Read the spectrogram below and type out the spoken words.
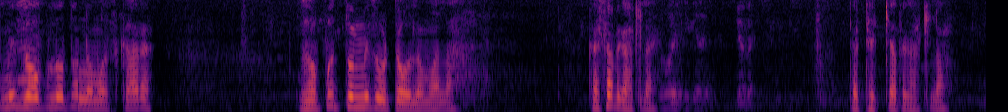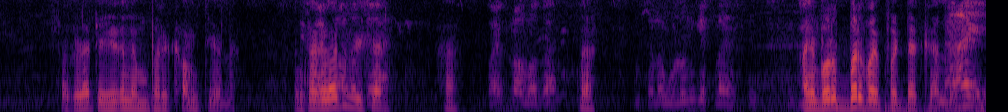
मी झोपलो तो नमस्कार. झोपत तुम्हीच उठवलं मला. कशात घातलाय? त्या ठेक्यात घातला. सगळ्यात एक नंबर काम केलं. आणि सगळ्यात विचार हा. हा. आणि बरोबर पायपट ढकललं. नाही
